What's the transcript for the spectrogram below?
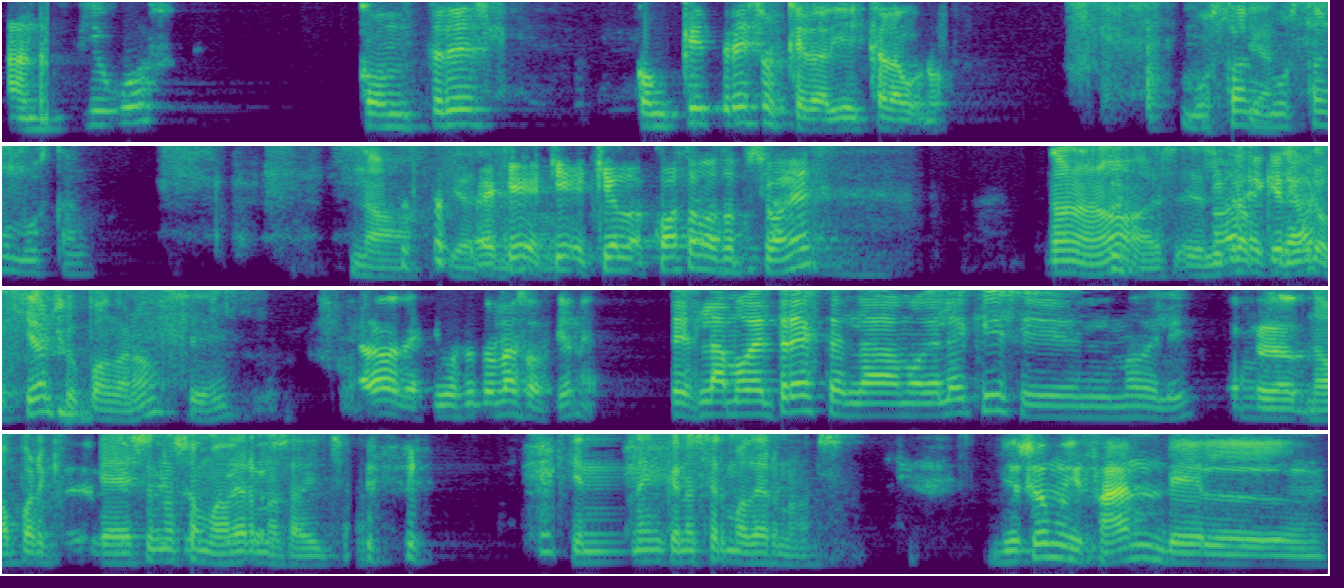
antiguos, ¿con, tres, ¿con qué tres os quedaríais cada uno? Mustang, Hostia. Mustang, Mustang. No, Eh, ¿qué- no. qué- qué- ¿Cuáles son las opciones? no, no, no, es el libre, libre opción, supongo, ¿no? Sí. Claro, decís vosotros las opciones. Tesla Model 3, Tesla Model X y el Model Y. Pero No, porque esos no son modernos, ha dicho. Tienen que no ser modernos. yo soy muy fan del,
